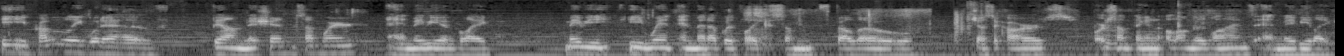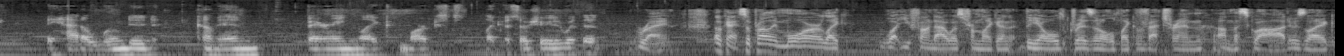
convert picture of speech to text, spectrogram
He probably would have been on mission somewhere, and maybe have like, maybe he went and met up with like some fellow Justicars or mm-hmm. something along those lines, and maybe like they had a wounded come in bearing like marks like associated with it. Right. Okay, so probably more like what you found out was from like a, the old grizzled like veteran on the squad who's like,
